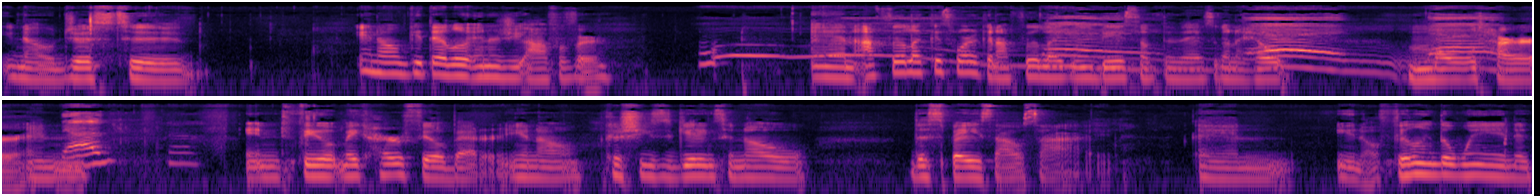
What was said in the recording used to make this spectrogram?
you know, just to you know, get that little energy off of her. And I feel like it's working. I feel like we did something that's gonna help mold her and and feel make her feel better, you know, because she's getting to know the space outside and you know feeling the wind and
